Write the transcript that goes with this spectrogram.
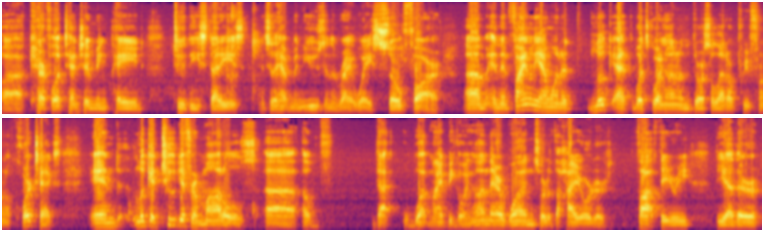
uh, careful attention being paid to these studies, and so they haven't been used in the right way so far. Um, and then finally, I want to look at what's going on in the dorsolateral prefrontal cortex and look at two different models uh, of that what might be going on there. One, sort of the higher order thought theory, the other,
